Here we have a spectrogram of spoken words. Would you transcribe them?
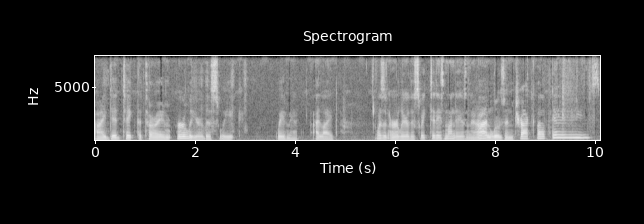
I did take the time earlier this week. Wait a minute, I lied wasn't earlier this week. Today's Monday, isn't it? I'm losing track of days.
